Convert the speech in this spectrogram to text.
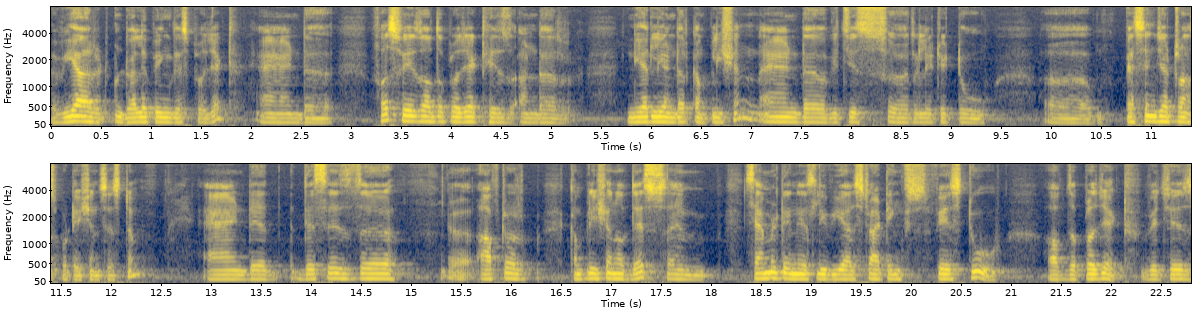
we are developing this project and uh, First phase of the project is under nearly under completion and uh, which is uh, related to uh, passenger transportation system and this is after completion of this um, simultaneously we are starting phase 2 of the project which is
